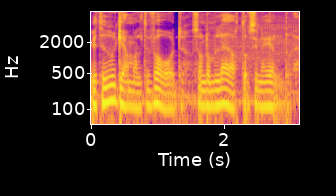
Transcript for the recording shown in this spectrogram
Ett urgammalt vad som de lärt av sina äldre.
